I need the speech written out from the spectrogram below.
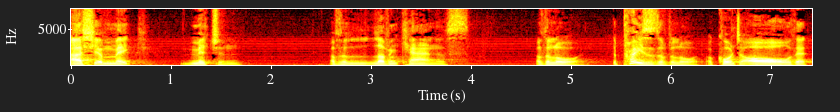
I shall make mention of the loving kindness of the Lord, the praises of the Lord, according to all that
